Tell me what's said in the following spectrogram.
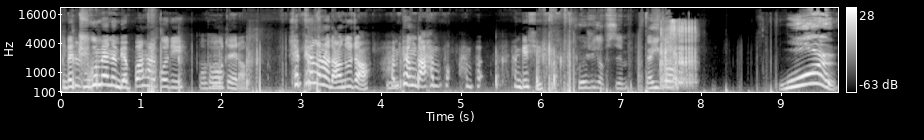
근데 죽으면은 몇 번 할 거지? 어 더. 해라. 세 편으로 나누자. 한 응. 평당 한한 한 개씩. 보여주기 없음. 야 이거. 올!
